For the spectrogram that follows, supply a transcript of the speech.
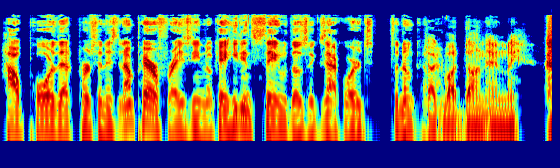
how poor that person is. And I'm paraphrasing. Okay. He didn't say with those exact words. So don't come Talk about Don Henley.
